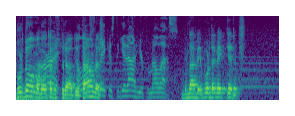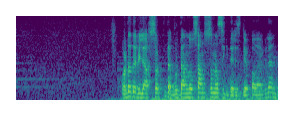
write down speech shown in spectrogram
Burada olmalı otobüs durağı diyor. Tamamdır. Burada burada bekleyelim. Orada da bir laf soktu da buradan Los Santos'a nasıl gideriz diyor falan filan da.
